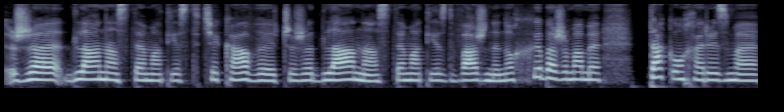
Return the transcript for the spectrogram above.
że dla nas temat jest ciekawy, czy że dla nas temat jest ważny. No, chyba, że mamy taką charyzmę,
